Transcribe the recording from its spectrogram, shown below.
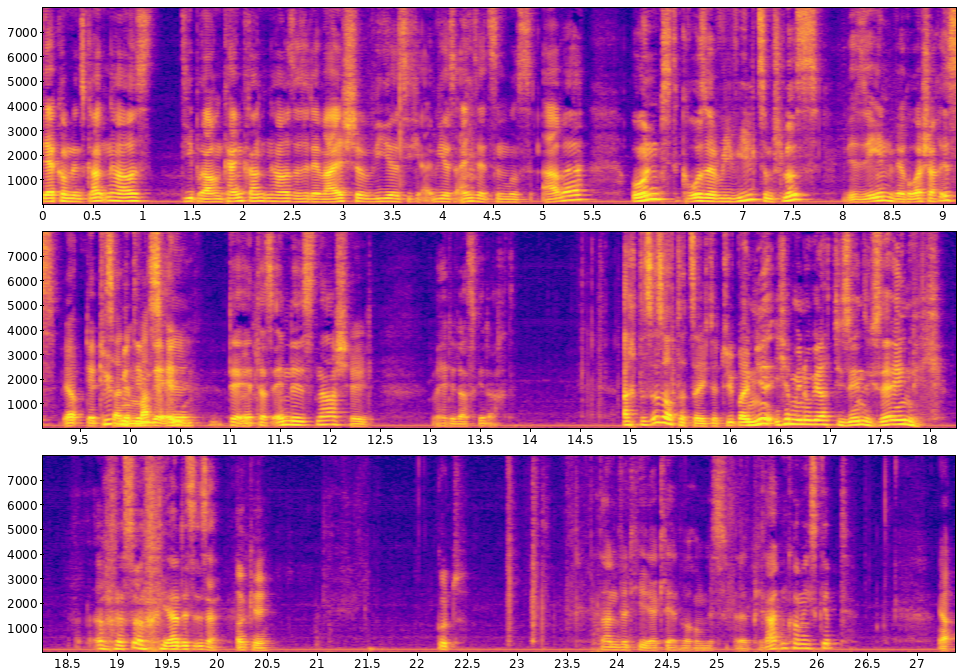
der kommt ins Krankenhaus, die brauchen kein Krankenhaus, also der weiß schon, wie er, sich, wie er es einsetzen muss. Aber, und großer Reveal zum Schluss, wir sehen, wer Rorschach ist. Ja, der Typ, mit dem Maske der, der das Ende ist Nahschild. Wer hätte das gedacht? Ach, das ist auch tatsächlich der Typ. Bei mir, ich habe mir nur gedacht, die sehen sich sehr ähnlich. Achso, ja, das ist er. Okay. Gut. Dann wird hier erklärt, warum es äh, Piratencomics gibt. Ja.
